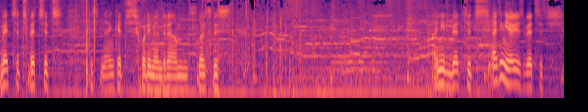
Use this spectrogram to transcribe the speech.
Bedsheets, bedsheets. This blankets, 49 dirhams. What's this? I need bedsheets. I think here is bedsheets.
